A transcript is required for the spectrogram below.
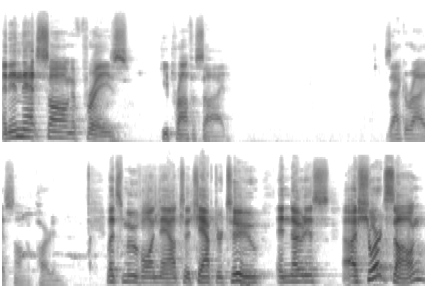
And in that song of praise, he prophesied. Zechariah's song of pardon. Let's move on now to chapter 2 and notice a short song,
